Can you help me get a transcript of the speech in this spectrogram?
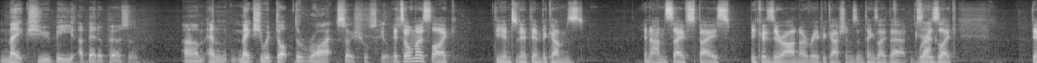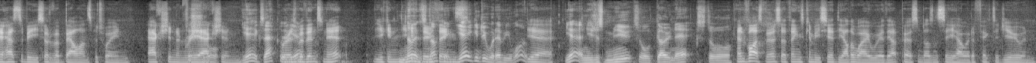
makes you be a better person, um, and makes you adopt the right social skills. It's almost like the internet then becomes an unsafe space because there are no repercussions and things like that. Whereas like there has to be sort of a balance between action and For sure. reaction. Yeah, exactly. Whereas yeah. with internet, you can you no, can do nothing. things. Yeah, you can do whatever you want. yeah. Yeah, and you just mute or go next or And vice versa, things can be said the other way where that person doesn't see how it affected you and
